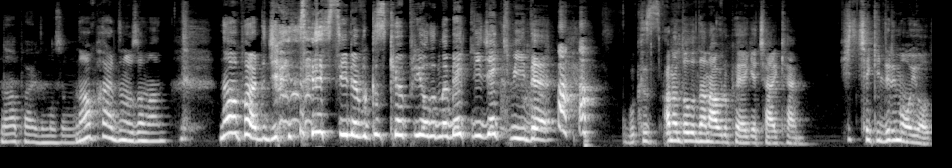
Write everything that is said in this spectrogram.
ne yapardım o zaman? Ne yapardın o zaman? ne yapardı C serisiyle bu kız köprü yolunda bekleyecek miydi? bu kız Anadolu'dan Avrupa'ya geçerken. Hiç çekilir mi o yol?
